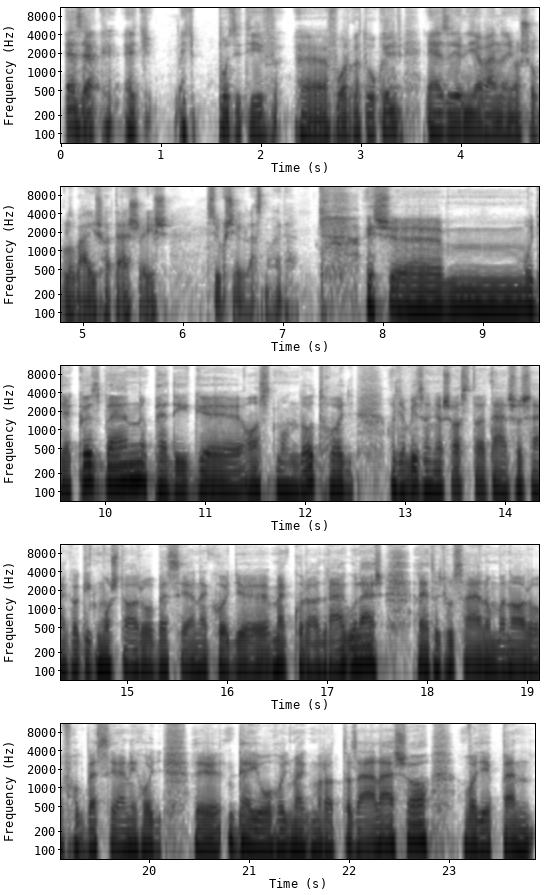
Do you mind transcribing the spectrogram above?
Ezek egy, egy pozitív forgatókönyv, ehhez azért nyilván nagyon sok globális hatásra is szükség lesz majd. És ugye közben pedig azt mondod, hogy, hogy a bizonyos asztaltársaság, akik most arról beszélnek, hogy mekkora a drágulás, lehet, hogy 23-ban arról fog beszélni, hogy de jó, hogy megmaradt az állása, vagy éppen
